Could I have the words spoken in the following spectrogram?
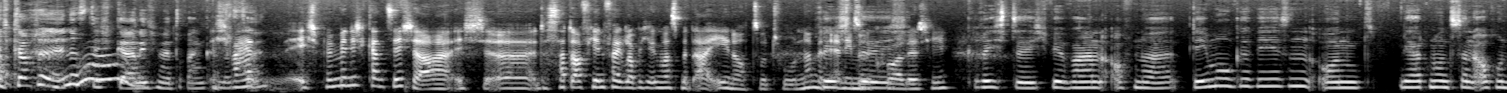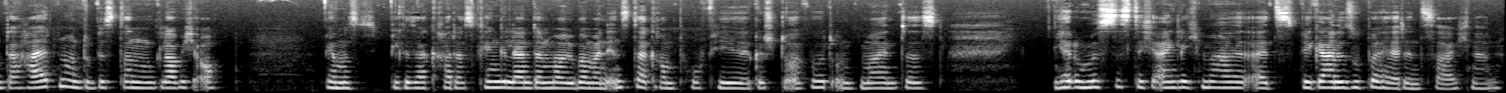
Ich glaube, du erinnerst dich gar nicht mehr dran. Ich, weiß, ich, bin mir nicht ganz sicher. Ich, äh, das hatte auf jeden Fall, glaube ich, irgendwas mit AE noch zu tun, ne? mit richtig, Animal Quality. Richtig. Wir waren auf einer Demo gewesen und wir hatten uns dann auch unterhalten und du bist dann, glaube ich, auch wir haben uns, wie gesagt, gerade erst kennengelernt, dann mal über mein Instagram-Profil gestolpert und meintest, ja, du müsstest dich eigentlich mal als vegane Superheldin zeichnen.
